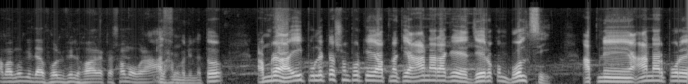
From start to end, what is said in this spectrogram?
আমার মুরগিটা ফুলফিল হওয়ার একটা সম্ভাবনা আলহামদুলিল্লাহ। তো আমরা এই পুলেটটা সম্পর্কে আপনাকে আনার আগে যে রকম বলছি আপনি আনার পরে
